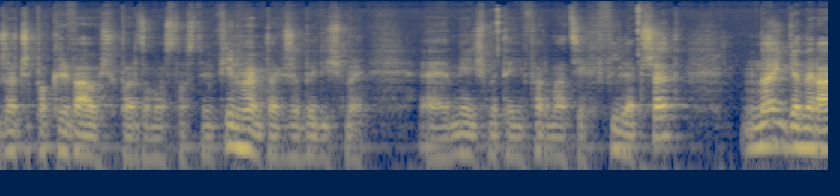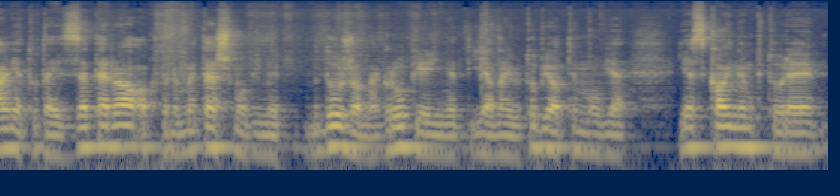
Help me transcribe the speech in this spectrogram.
rzeczy pokrywały się bardzo mocno z tym filmem, także byliśmy, e, mieliśmy te informacje chwilę przed. No i generalnie tutaj Zetero, o którym my też mówimy dużo na grupie i ja na YouTubie o tym mówię, jest coinem, który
